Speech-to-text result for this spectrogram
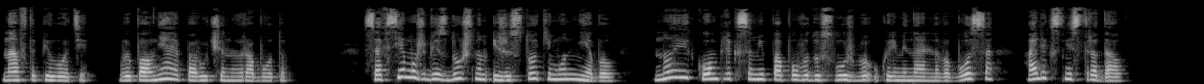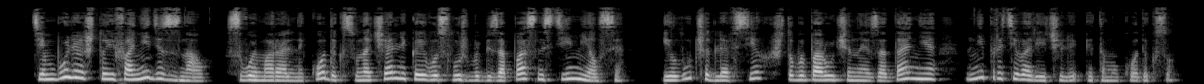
на автопилоте, выполняя порученную работу. Совсем уж бездушным и жестоким он не был, но и комплексами по поводу службы у криминального босса Алекс не страдал. Тем более, что и Фанидис знал, свой моральный кодекс у начальника его службы безопасности имелся, и лучше для всех, чтобы порученные задания не противоречили этому кодексу.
